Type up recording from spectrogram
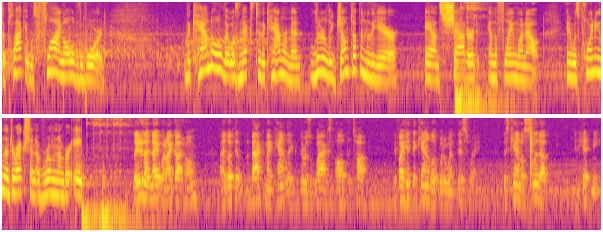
The placket was flying all over the board. The candle that was next to the cameraman literally jumped up into the air and shattered, and the flame went out. And it was pointing in the direction of room number eight. Later that night, when I got home, I looked at the back of my pant leg. There was wax all at the top. If I hit the candle, it would have went this way. This candle slid up and hit me,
